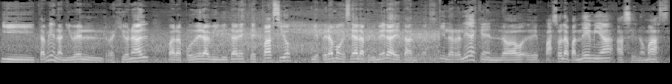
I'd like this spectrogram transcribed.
y también a nivel regional para poder habilitar este espacio y esperamos que sea la primera de tantas. Y la realidad es que eh, pasó la pandemia hace no más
